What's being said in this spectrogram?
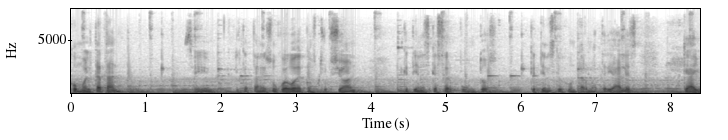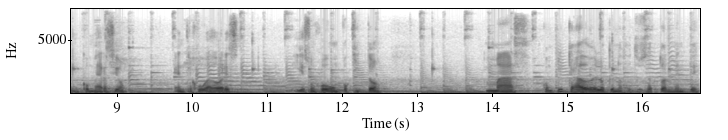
como el Catán. ¿sí? El Catán es un juego de construcción que tienes que hacer puntos, que tienes que juntar materiales, que hay un comercio entre jugadores y es un juego un poquito más complicado de lo que nosotros actualmente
